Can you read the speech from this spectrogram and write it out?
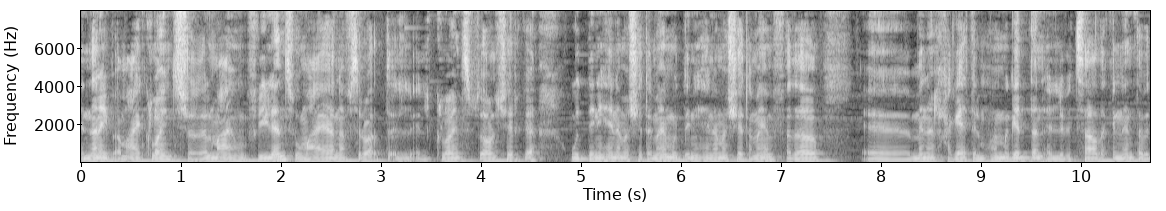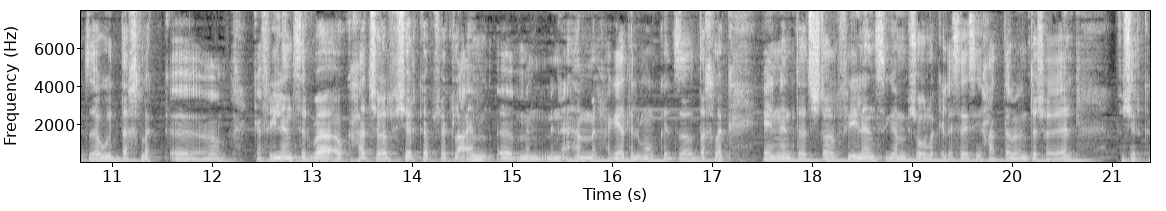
إن أنا يبقى معايا clients شغال معاهم freelance ومعايا نفس الوقت ال clients بتوع الشركة والدنيا هنا ماشية تمام والدنيا هنا ماشية تمام فده من الحاجات المهمة جدا اللي بتساعدك إن أنت بتزود دخلك ك freelancer بقى أو كحد شغال في شركة بشكل عام من من أهم الحاجات اللي ممكن تزود دخلك إن أنت تشتغل freelance جنب شغلك الأساسي حتى لو أنت شغال في شركة.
